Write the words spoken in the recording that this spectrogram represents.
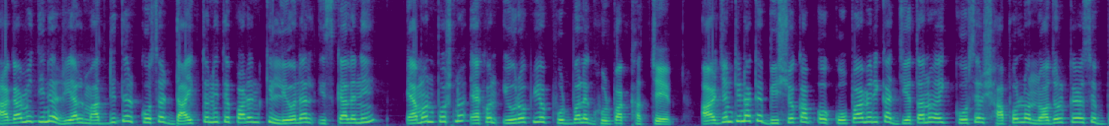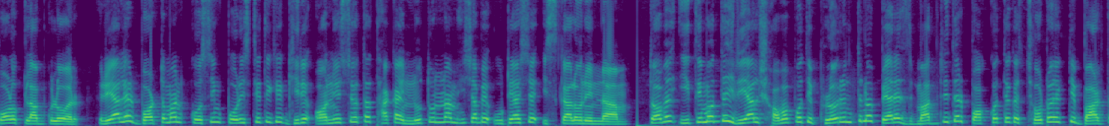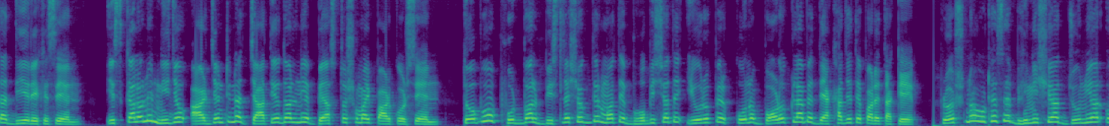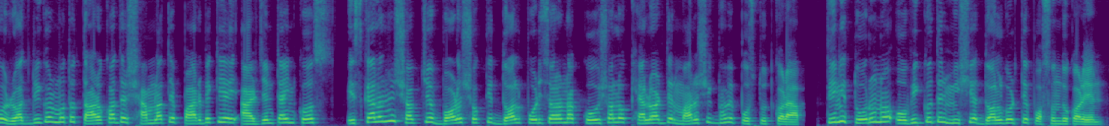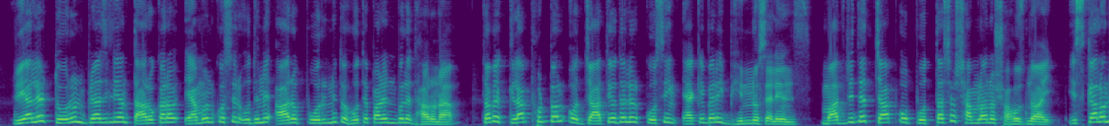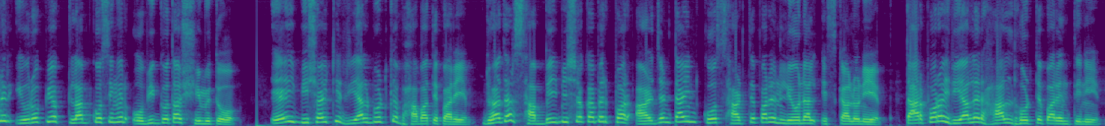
আগামী দিনে রিয়াল মাদ্রিদের কোচের দায়িত্ব নিতে পারেন কি লিওনেল স্ক্যালেনি এমন প্রশ্ন এখন ইউরোপীয় ফুটবলে ঘুরপাক খাচ্ছে। আর্জেন্টিনাকে বিশ্বকাপ ও কোপা আমেরিকা জেতানো এই কোচের সাফল্য নজর কেড়েছে বড় ক্লাবগুলোর। রিয়ালের বর্তমান কোচিং পরিস্থিতিকে ঘিরে অনিশ্চয়তা থাকায় নতুন নাম হিসাবে উঠে আসে স্ক্যালোনির নাম। তবে ইতিমধ্যেই রিয়াল সভাপতি ফ্লোরেন্তিনো প্যারেজ মাদ্রিদের পক্ষ থেকে ছোট একটি বার্তা দিয়ে রেখেছেন। স্ক্যালোনি নিজেও আর্জেন্টিনার জাতীয় দল নিয়ে ব্যস্ত সময় পার করছেন। তবুও ফুটবল বিশ্লেষকদের মতে ভবিষ্যতে ইউরোপের কোনো বড় ক্লাবে দেখা যেতে পারে তাকে। প্রশ্ন উঠেছে ভিনিসিয়াস জুনিয়র ও রদ্রিগোর মতো তারকাদের সামলাতে পারবে কি এই আর্জেন্টাইন কোচ? স্ক্যালনির সবচেয়ে বড় শক্তি দল পরিচালনা কৌশল ও খেলোয়াড়দের মানসিকভাবে প্রস্তুত করা। তিনি তরুণ ও অভিজ্ঞদের মিশিয়ে দল গড়তে পছন্দ করেন। রিয়ালের তরুণ ব্রাজিলিয়ান তারকারাও এমন কোচের অধীনে আরও পরিণত হতে পারেন বলে ধারণা। তবে ক্লাব ফুটবল ও জাতীয় দলের কোচিং একেবারেই ভিন্ন চ্যালেঞ্জ। মাদ্রিদের চাপ ও প্রত্যাশা সামলানো সহজ নয়। স্ক্যালনের ইউরোপীয় ক্লাব কোচিংয়ের অভিজ্ঞতা সীমিত। এই বিষয়টি রিয়াল বোর্ডকে ভাবাতে পারে। দু বিশ্বকাপের পর আর্জেন্টাইন কোচ ছাড়তে পারেন লিওনাল স্কালোনি। তারপরই রিয়ালের হাল ধরতে পারেন তিনি।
